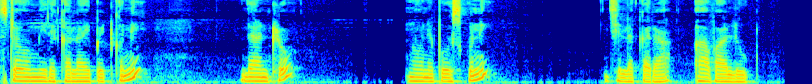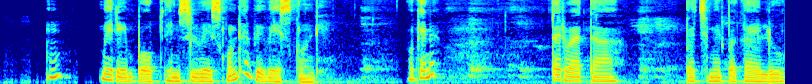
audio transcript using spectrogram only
స్టవ్ మీద కళాయి పెట్టుకొని దాంట్లో నూనె పోసుకొని జీలకర్ర ఆవాలు మీరేం పోపు దినుసులు వేసుకుంటే అవి వేసుకోండి. ఓకేనా? తర్వాత పచ్చిమిరపకాయలు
